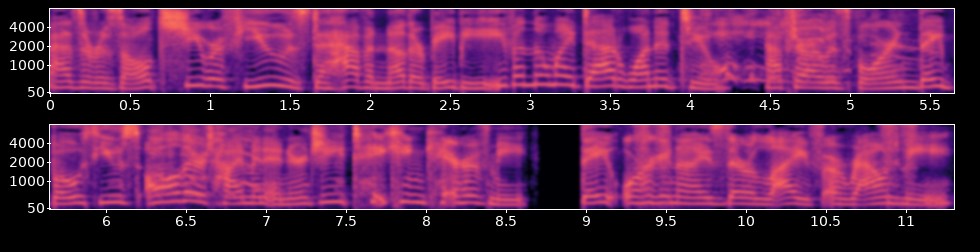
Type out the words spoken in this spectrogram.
As a result, she refused to have another baby, even though my dad wanted to. After I was born, they both used all their time and energy taking care of me. They organized their life around me.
